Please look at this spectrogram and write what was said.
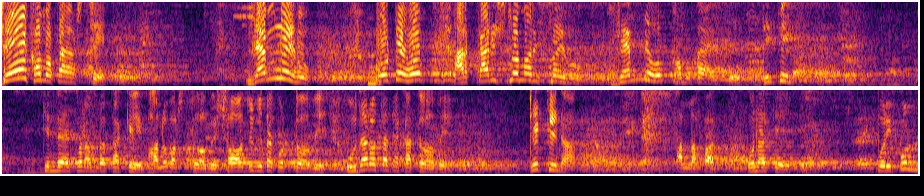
যে ক্ষমতায় আসছে, যেমনে হোক, ভোটে হোক, আর কারিশমা মারিশমাই হোক, যেমনে হোক ক্ষমতায় আইছে ঠিক না কিন্তু এখন আমরা তাকে ভালোবাসতে হবে, সহযোগিতা করতে হবে, উদারতা দেখাতে হবে, ঠিক কি না আল্লাহ পাক ওনাকে পরিপূর্ণ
